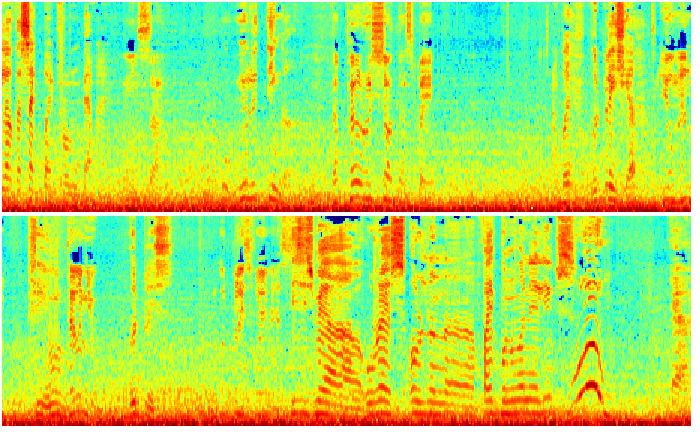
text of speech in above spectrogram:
Love the sack bite from Banga. Isa. You Lutinga. The Pearl Resort and Spa. Boy, good place, yeah. You man, See him. telling you, Good place. good place for your ass. This is where uh, Ures olden uh, five Bunungane lives. Woo! Yeah.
